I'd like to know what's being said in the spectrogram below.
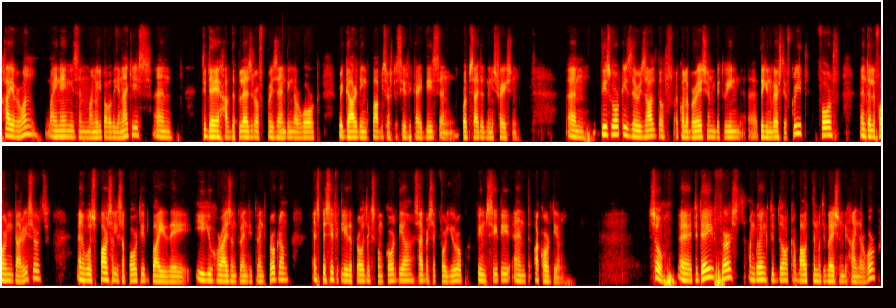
hi everyone. My name is Emmanuel Papadogiannakis, and today I have the pleasure of presenting our work regarding publisher-specific IDs and website administration. Um, this work is the result of a collaboration between uh, the University of Crete, Forth, and Telefonica Research, and was partially supported by the EU Horizon 2020 program, and specifically the projects Concordia, CyberSec for Europe, PIM-City, and Accordion. So uh, today, first, I'm going to talk about the motivation behind our work.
